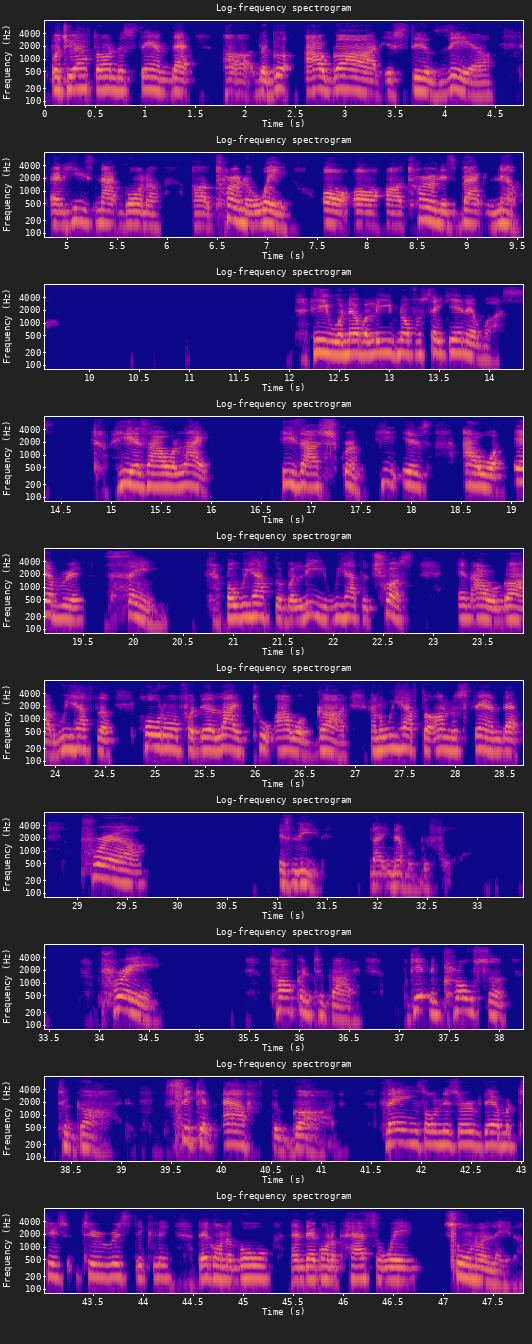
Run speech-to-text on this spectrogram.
But you have to understand that uh, the our God is still there, and He's not gonna uh, turn away or, or, or turn His back. Never. He will never leave nor forsake any of us. He is our light. He's our strength. He is our everything. But we have to believe, we have to trust in our God. We have to hold on for their life to our God. And we have to understand that prayer is needed like never before. Praying, talking to God, getting closer to God, seeking after God. Things on this earth, they're materialistically, they're going to go and they're going to pass away sooner or later.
